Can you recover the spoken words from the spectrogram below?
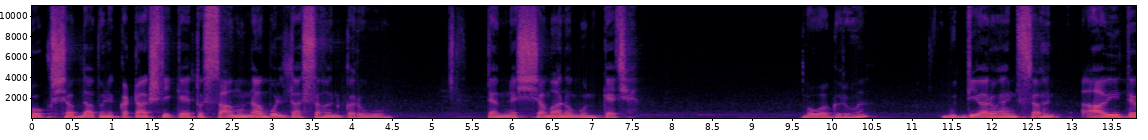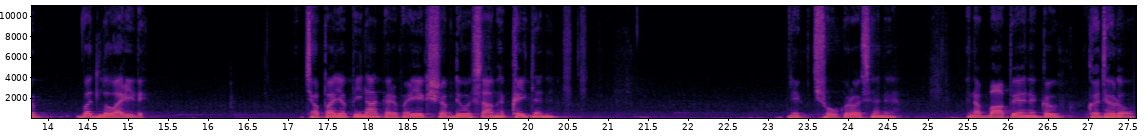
કોક શબ્દ આપણને કટાક્ષથી કહે તો સામું ના બોલતા સહન કરવું. તેમને ક્ષમાનો ગુણ કહે છે. બહુ અઘરું, હા? બુદ્ધિવાળો હોય સહન આવી રીતે બદલો વાળી દે. ઝપાઝપી ના કરે, પણ એક શબ્દ એવો સામે કહી દે ને. એક છોકરો છે ને, એના બાપે એને કહ્યું, ગધેડો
